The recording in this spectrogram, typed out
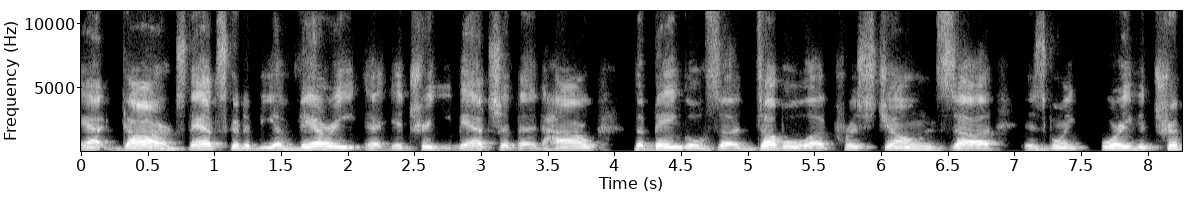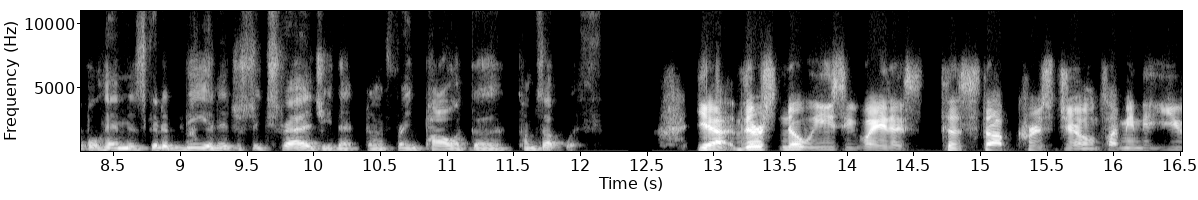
at guards. That's going to be a very uh, intriguing matchup at how the Bengals uh, double uh, Chris Jones uh, is going, or even triple him, is going to be an interesting strategy that uh, Frank Pollack uh, comes up with. Yeah, there's no easy way to to stop Chris Jones. I mean, you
